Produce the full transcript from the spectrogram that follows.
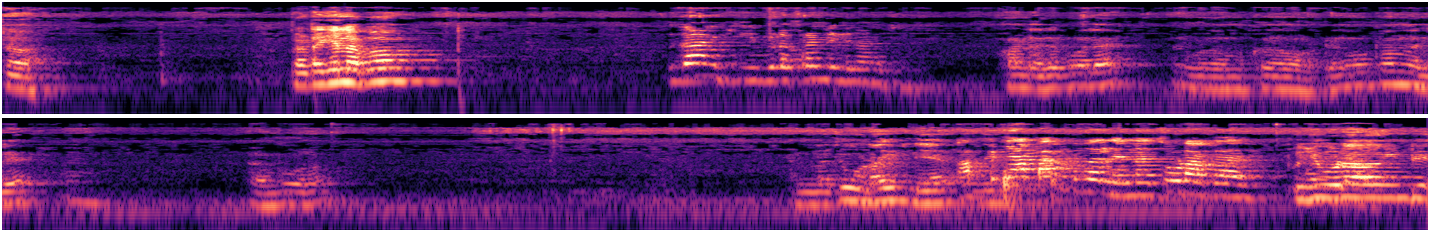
എങ്ങോട്ട് പടകിൽ അപ്പോ? വളരെ പോലെ നമുക്ക് നോട്ടെ നോക്കാന്നല്ലേ ഞാൻ പോണം. ചൂടായില്ല എന്നാ ചൂടാക്കാൻ. ഇപ്പൊ ചൂടാവുന്നുണ്ട്.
